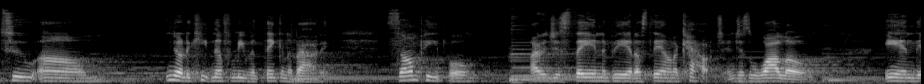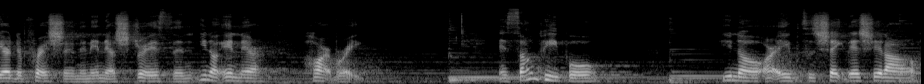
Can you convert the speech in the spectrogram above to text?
to um, you know to keep them from even thinking about it. Some people are to just stay in the bed or stay on the couch and just wallow in their depression and in their stress and you know in their heartbreak. And some people you know, are able to shake that shit off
